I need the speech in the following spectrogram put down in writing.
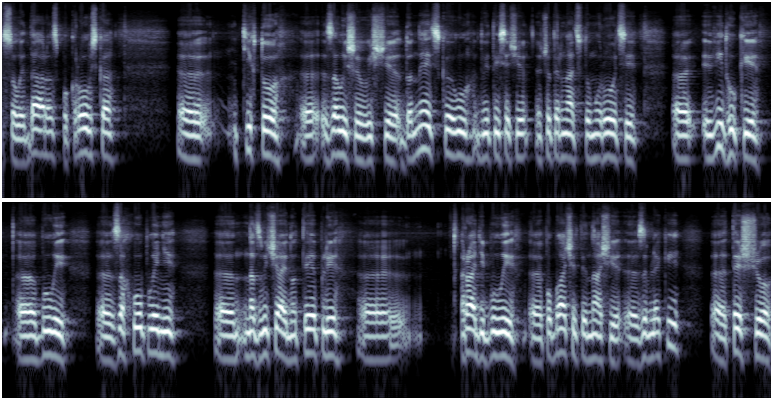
Солидара, з Покровська. Е, Ті, хто залишив ще Донецьк у 2014 році, відгуки були захоплені, надзвичайно теплі. Е, Раді були е, побачити наші е, земляки е, те, що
